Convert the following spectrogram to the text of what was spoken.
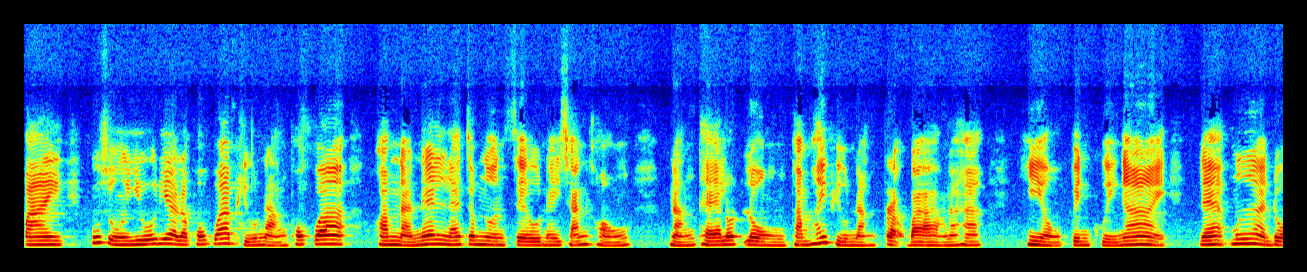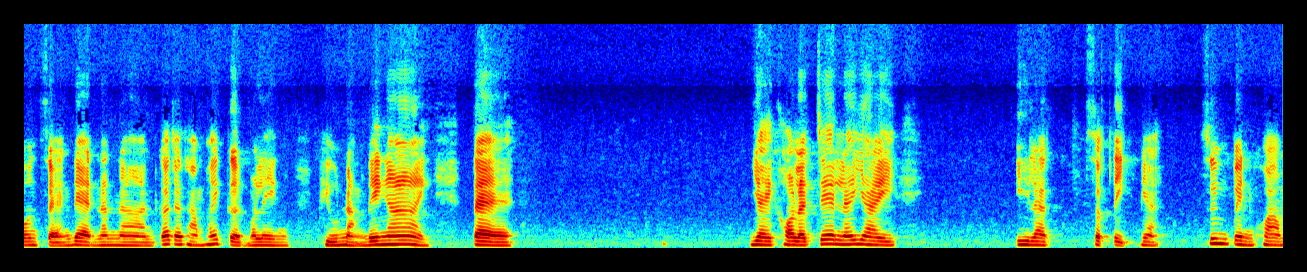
ไปผู้สูงอายุเนี่ยเราพบว่าผิวหนังพบว่าความหนาแน่นและจำนวนเซลล์ในชั้นของหนังแท้ลดลงทำให้ผิวหนังเปราะบางนะคะ เหี่ยวเป็นขุยง่าย และเมื่อโดนแสงแดดนานๆ ก็จะทำให้เกิดมะเร็งผิวหนังได้ง่าย แต่ใยคอลลาเจนและใยอีลาสติกเนี่ย ซึ่งเป็นความ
